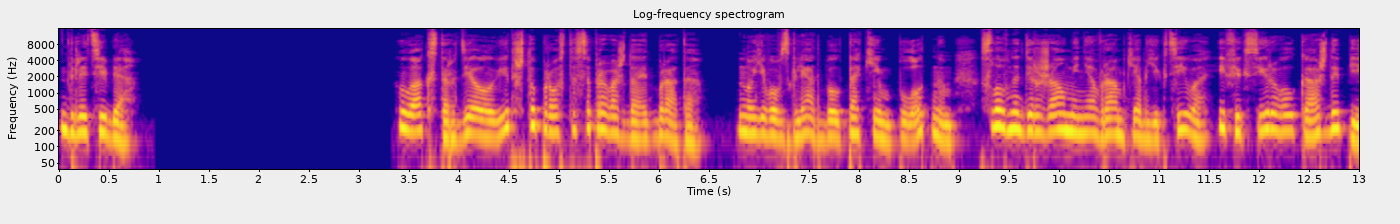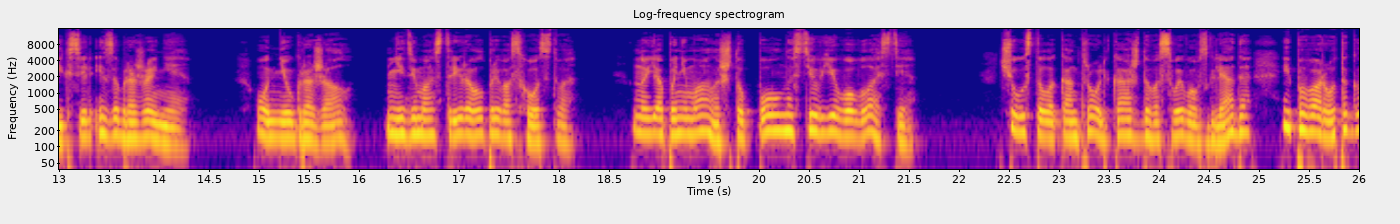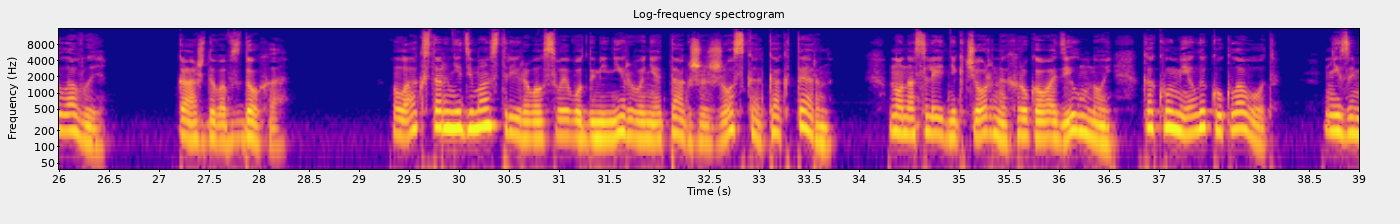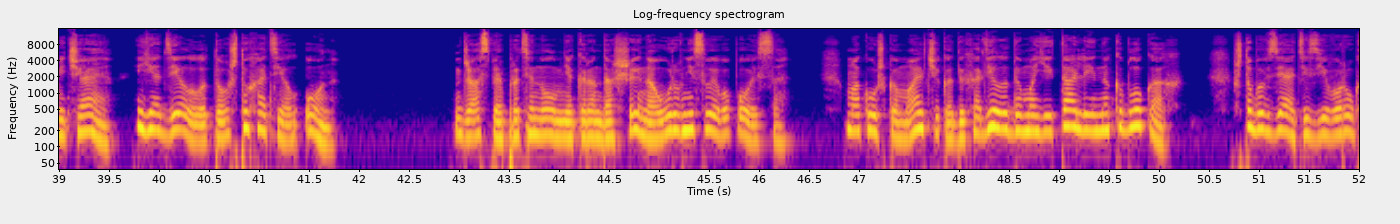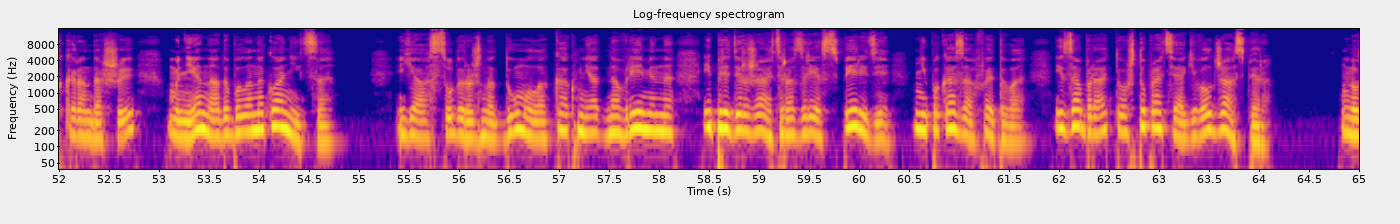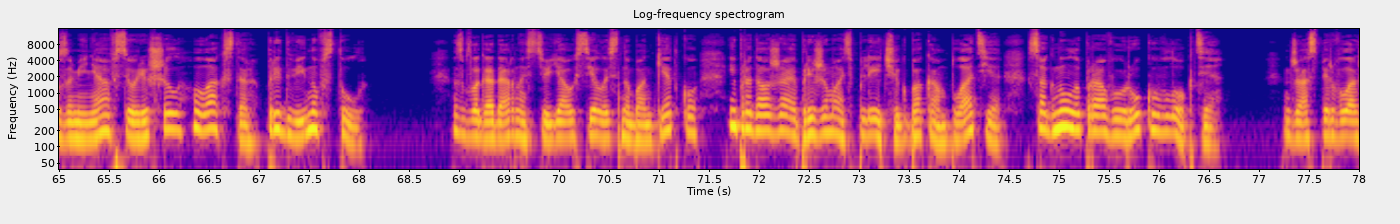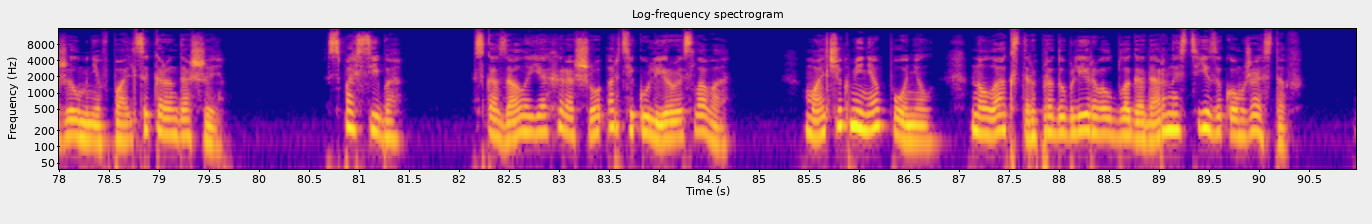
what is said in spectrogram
Для тебя. Лакстер делал вид, что просто сопровождает брата. Но его взгляд был таким плотным, словно держал меня в рамке объектива и фиксировал каждый пиксель изображения. Он не угрожал, не демонстрировал превосходства. Но я понимала, что полностью в его власти. Чувствовала контроль каждого своего взгляда и поворота головы. Каждого вздоха. Лакстер не демонстрировал своего доминирования так же жестко, как Терн. Но наследник черных руководил мной, как умелый кукловод. Не замечая, я делала то, что хотел он. Джаспер протянул мне карандаши на уровне своего пояса. Макушка мальчика доходила до моей талии на каблуках. Чтобы взять из его рук карандаши, мне надо было наклониться – я судорожно думала, как мне одновременно и придержать разрез спереди, не показав этого, и забрать то, что протягивал Джаспер. Но за меня все решил Лакстер, придвинув стул. С благодарностью я уселась на банкетку и, продолжая прижимать плечи к бокам платья, согнула правую руку в локте. Джаспер вложил мне в пальцы карандаши. «Спасибо», — сказала я, хорошо артикулируя слова. Мальчик меня понял, но Лакстер продублировал благодарность языком жестов.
